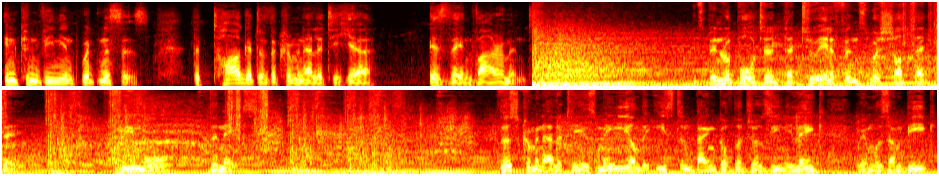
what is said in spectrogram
inconvenient witnesses. The target of the criminality here is the environment. It's been reported that two elephants were shot that day, three more the next. This criminality is mainly on the eastern bank of the Jozini Lake, where Mozambique,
